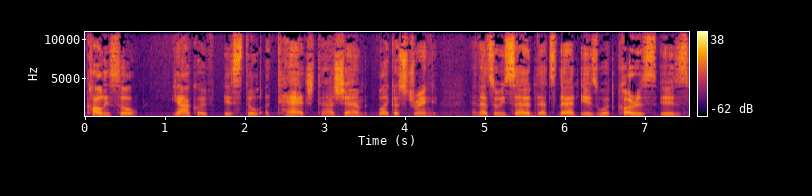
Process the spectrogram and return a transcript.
Kalisol, Yaakov is still attached to Hashem like a string. And that's what he said, that's, that is what Karis is,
